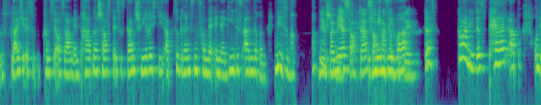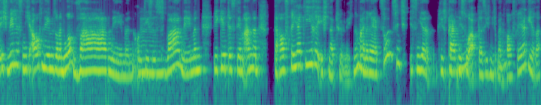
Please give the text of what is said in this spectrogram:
das Gleiche ist, kannst du ja auch sagen, in Partnerschaften ist es ganz schwierig, dich abzugrenzen von der Energie des anderen. Nee, so nee, bei mir ist auch das ich auch nehme sie wahr. Das, Gar nicht. Das perlt ab und ich will es nicht aufnehmen, sondern nur wahrnehmen. Und mhm. dieses Wahrnehmen, wie geht es dem anderen? Darauf reagiere ich natürlich. Ne? Meine Reaktionen sind, sind ja, die perlt nicht so mhm. ab, dass ich nicht mehr mhm. darauf reagiere.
